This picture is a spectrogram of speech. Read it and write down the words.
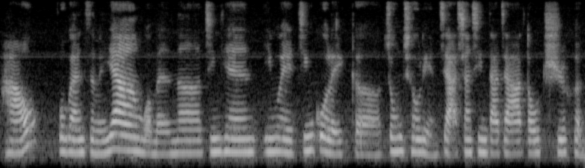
好，不管怎么样，我们呢，今天因为经过了一个中秋连假，相信大家都吃很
